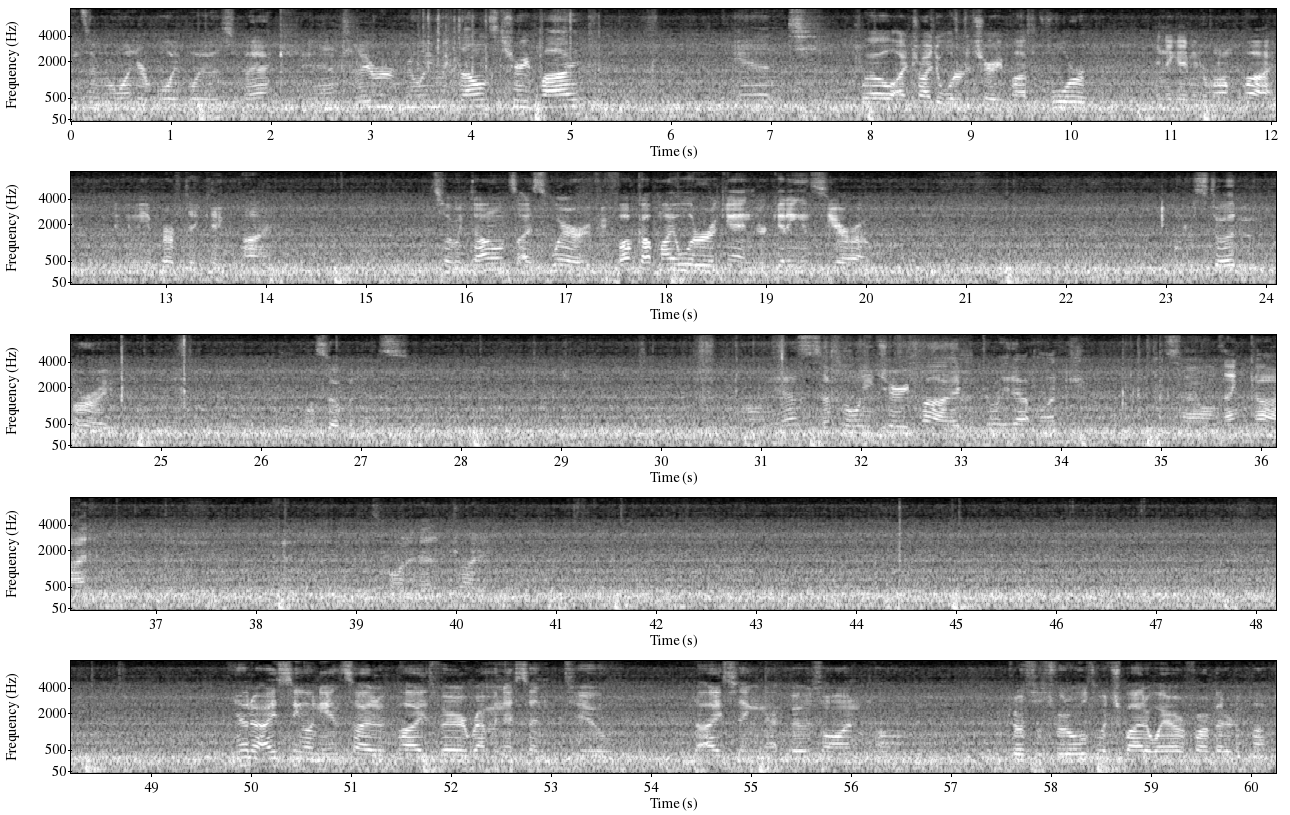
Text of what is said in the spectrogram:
Greetings everyone, your boy Boy is back, and today we're reviewing McDonald's cherry pie. And, well, I tried to order the cherry pie before, and they gave me the wrong pie. They gave me a birthday cake pie. So McDonald's, I swear, if you fuck up my order again, you're getting a zero. Understood? Alright. Let's open this. Definitely cherry pie. I Can tell you that much. So, thank God. And try it. The icing on the inside of the pie is very reminiscent to the icing that goes on um, Strudels, which, by the way, are far better than Pop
